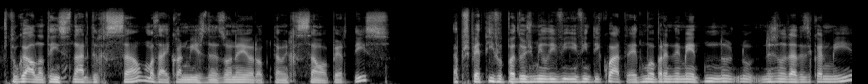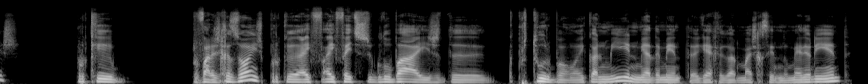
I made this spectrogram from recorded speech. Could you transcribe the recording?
Portugal não tem cenário de recessão, mas há economias da zona euro que estão em recessão ou perto disso. A perspectiva para 2024 é de um abrandamento no, no, na generalidade das economias, porque por várias razões, porque há, efeitos globais de, que perturbam a economia, nomeadamente a guerra agora mais recente no Médio Oriente,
